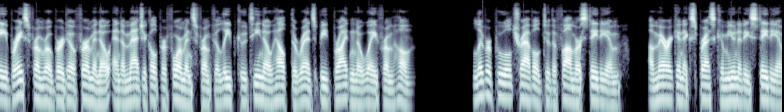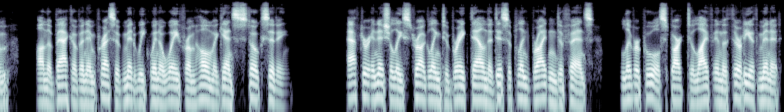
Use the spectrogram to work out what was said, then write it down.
A brace from Roberto Firmino and a magical performance from Philippe Coutinho helped the Reds beat Brighton away from home. Liverpool travelled to the Falmer Stadium, American Express Community Stadium, on the back of an impressive midweek win away from home against Stoke City. After initially struggling to break down the disciplined Brighton defence, Liverpool sparked to life in the 30th minute,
